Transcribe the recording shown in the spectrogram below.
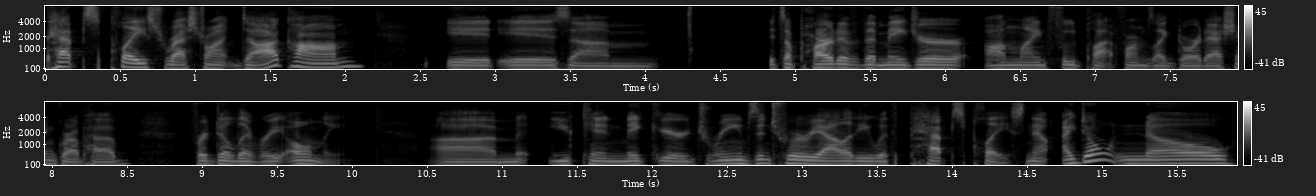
pepsplacerestaurant.com. It is um, it's a part of the major online food platforms like DoorDash and Grubhub for delivery only. Um, you can make your dreams into a reality with Pep's Place. Now, I don't know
